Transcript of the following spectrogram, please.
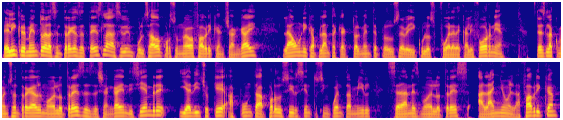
el incremento de las entregas de Tesla ha sido impulsado por su nueva fábrica en Shanghái, la única planta que actualmente produce vehículos fuera de California. Tesla comenzó a entregar el modelo 3 desde Shanghái en diciembre y ha dicho que apunta a producir 150 mil sedanes modelo 3 al año en la fábrica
